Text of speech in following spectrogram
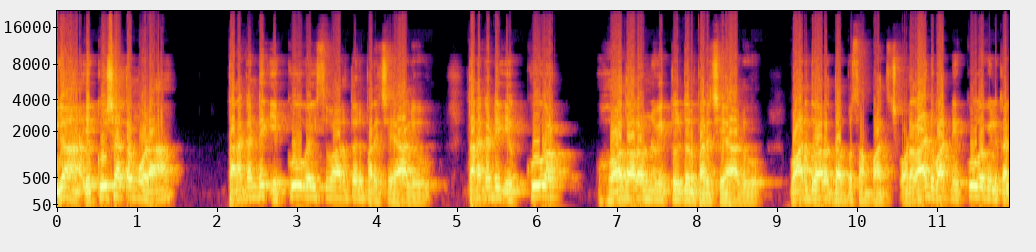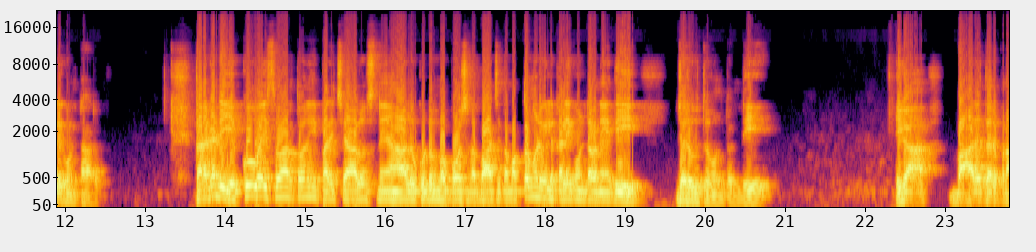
ఇక ఎక్కువ శాతం కూడా తనకంటే ఎక్కువ వయసు వారితో పరిచయాలు తనకంటే ఎక్కువ హోదాలో ఉన్న వ్యక్తులతో పరిచయాలు వారి ద్వారా డబ్బు సంపాదించుకోవడం. అలాంటి వాటిని ఎక్కువగా వీళ్ళు కలిగి ఉంటారు. తనకంటే ఎక్కువ వయసు వారితోని పరిచయాలు స్నేహాలు కుటుంబ పోషణ బాధ్యత మొత్తం కూడా వీళ్ళు కలిగి ఉండటం అనేది జరుగుతూ ఉంటుంది. ఇక భార్య తరపున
